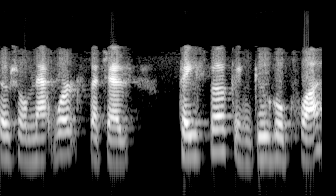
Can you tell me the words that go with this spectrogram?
social networks such as Facebook and Google Plus.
